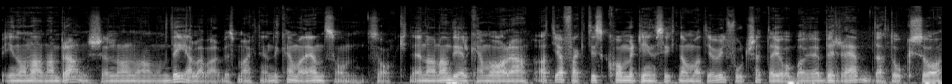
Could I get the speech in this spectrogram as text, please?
i någon annan bransch eller någon annan del av arbetsmarknaden. Det kan vara en sån sak. En annan del kan vara att jag faktiskt kommer till insikten om att jag vill fortsätta jobba och jag är beredd att också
